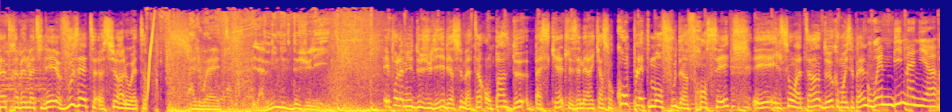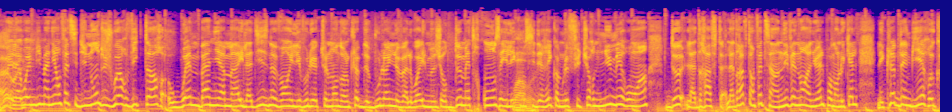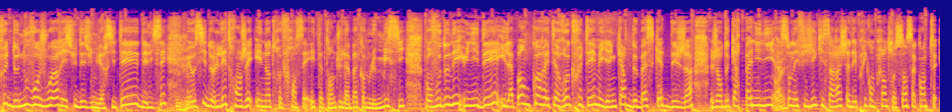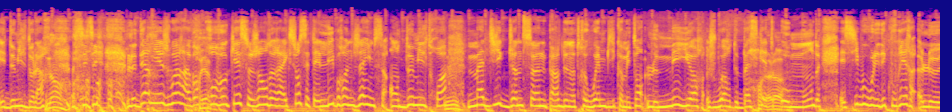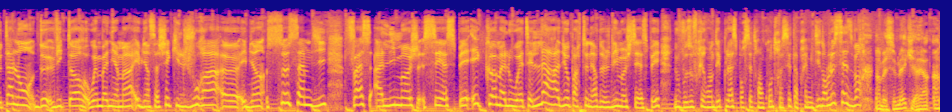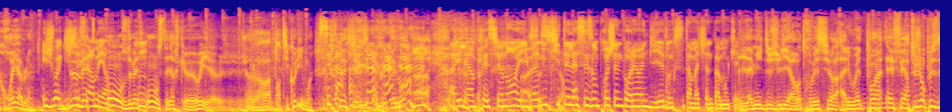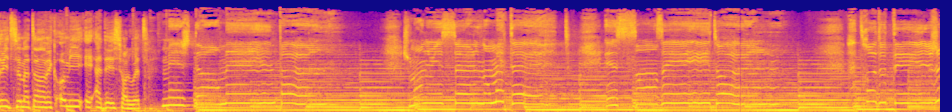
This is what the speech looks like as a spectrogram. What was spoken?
très très belle matinée. Vous êtes sur Alouette. Alouette, la minute de Julie. Et pour la minute de Julie, eh bien ce matin, on parle de basket. Les Américains sont complètement fous d'un Français et ils sont atteints de comment il s'appelle? Wemby Mania. Ah ouais, La. Wemby Mania, en fait, c'est du nom du joueur Victor Wembanyama. Il a 19 ans, il évolue actuellement dans le club de Boulogne-le-Valois. Il mesure 2 m 11 et il est considéré comme le futur numéro 1 de la draft. La draft, en fait, c'est un événement annuel pendant lequel les clubs de NBA recrutent de nouveaux joueurs issus des universités, des lycées, Mhm. mais aussi de l'étranger. Et notre Français est attendu là-bas comme le Messi. Pour vous donner une idée, il n'a pas encore été recruté, mais il y a une carte de basket déjà, genre de carte Panini à son effigie qui s'arrache à des prix compris entre 150 et 2000 dollars. Non. Si, si. Le dernier joueur à avoir Incroyable. provoqué ce genre de réaction, c'était LeBron James en 2003. Mm. Magic Johnson parle de notre Wemby comme étant le meilleur joueur de basket Oh là là. au monde. Et si vous voulez découvrir le talent de Victor Wembanyama, eh bien sachez qu'il jouera euh, eh bien ce samedi face à Limoges CSP et comme Alouette est la radio partenaire de Limoges CSP, nous vous offrirons des places pour cette rencontre cet après-midi dans le 16-20. Non mais ce mec il a l'air incroyable. Il joue à 2 guichet mètres fermé. hein. 11, 2 mètres 11, c'est-à-dire que oui, euh, j'ai un torticolis moi. C'est ça. Ah. Ah, il est impressionnant et il Ah, va ça, nous quitter la saison prochaine pour aller en NBA, donc c'est un match à ne pas manquer. La minute de Julie à retrouver sur alouette.fr. Toujours plus de hits ce matin avec Omi et AD sur Alouette. Mais je dormais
